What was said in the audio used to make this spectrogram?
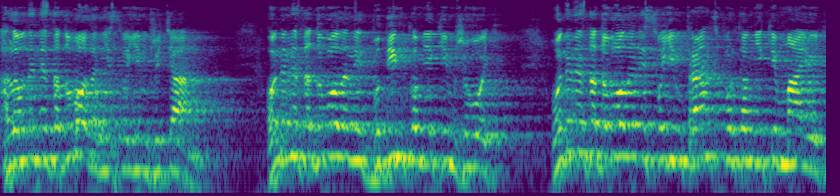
але вони не задоволені своїм життям. Вони не задоволені будинком, яким живуть. Вони не задоволені своїм транспортом, яким мають.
